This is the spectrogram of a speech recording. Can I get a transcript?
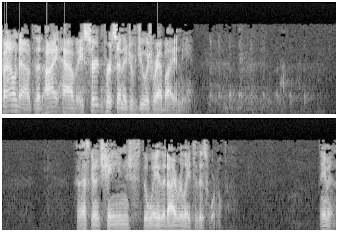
found out that I have a certain percentage of Jewish rabbi in me. And that's going to change the way that I relate to this world. Amen.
